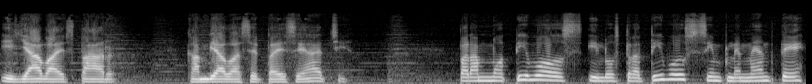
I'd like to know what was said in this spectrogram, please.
y ya va a estar cambiado a ZSH para motivos ilustrativos simplemente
